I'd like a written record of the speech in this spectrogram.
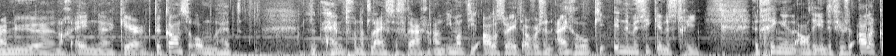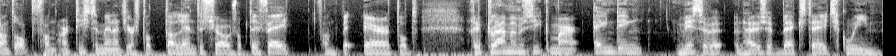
Maar nu uh, nog één keer de kans om het hemd van het lijf te vragen... aan iemand die alles weet over zijn eigen hoekje in de muziekindustrie. Het ging in al die interviews alle kanten op, van artiestenmanagers tot talentenshows op tv... van PR tot reclamemuziek. Maar één ding missen we, een heuse backstage queen.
